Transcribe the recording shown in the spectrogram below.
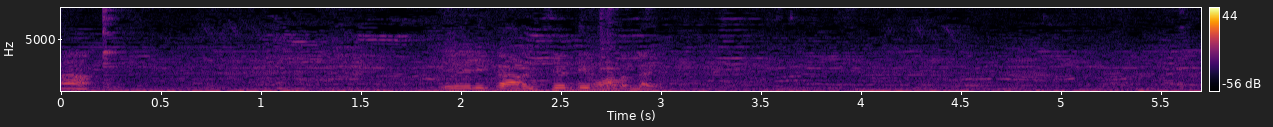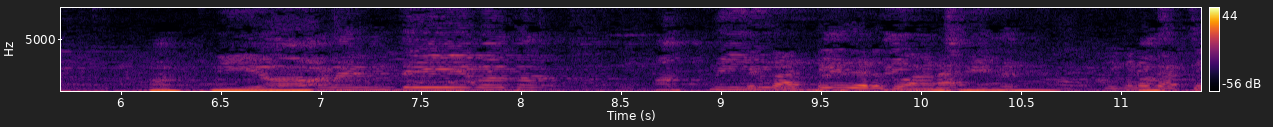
ആ. ഇത് ഒരു കറിച്ചട്ടി മോഡലായി. അഗ്നിയാളൻ ദേവത കട്ട് ചെയ്തെടുക്കുവാണ്. ഇതിങ്ങനെ കട്ട്?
